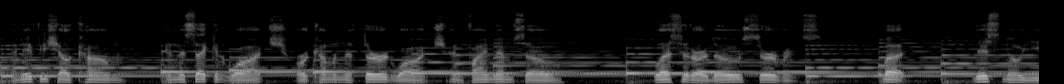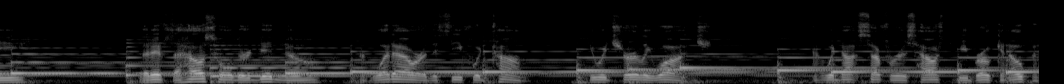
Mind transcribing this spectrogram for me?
And if he shall come in the second watch, or come in the third watch, and find them so, blessed are those servants. But this know ye, that if the householder did know at what hour the thief would come, he would surely watch, and would not suffer his house to be broken open.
